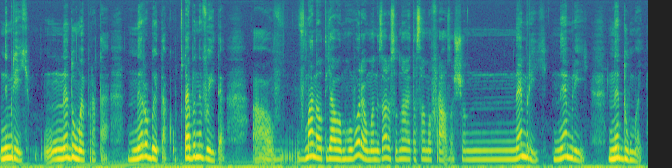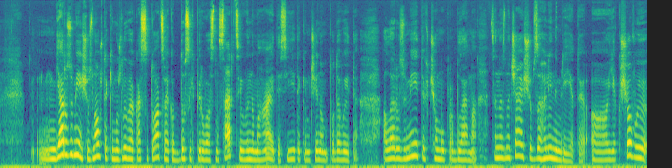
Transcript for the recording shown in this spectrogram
Не мрій, не думай про те, не роби так, в тебе не вийде. В мене, от я вам говорю, у мене зараз одна і та сама фраза, що не мрій, не мрій, не думай. Я розумію, що знову ж таки, можливо, якась ситуація, яка до сих пір у вас на серці, і ви намагаєтесь її таким чином подавити. Але розумієте, в чому проблема? Це не означає, що взагалі не мріяти. Якщо ви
